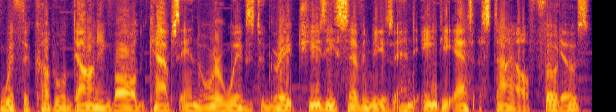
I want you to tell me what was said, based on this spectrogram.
with the couple donning bald caps and or wigs to great cheesy 70s and 80s style photos.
